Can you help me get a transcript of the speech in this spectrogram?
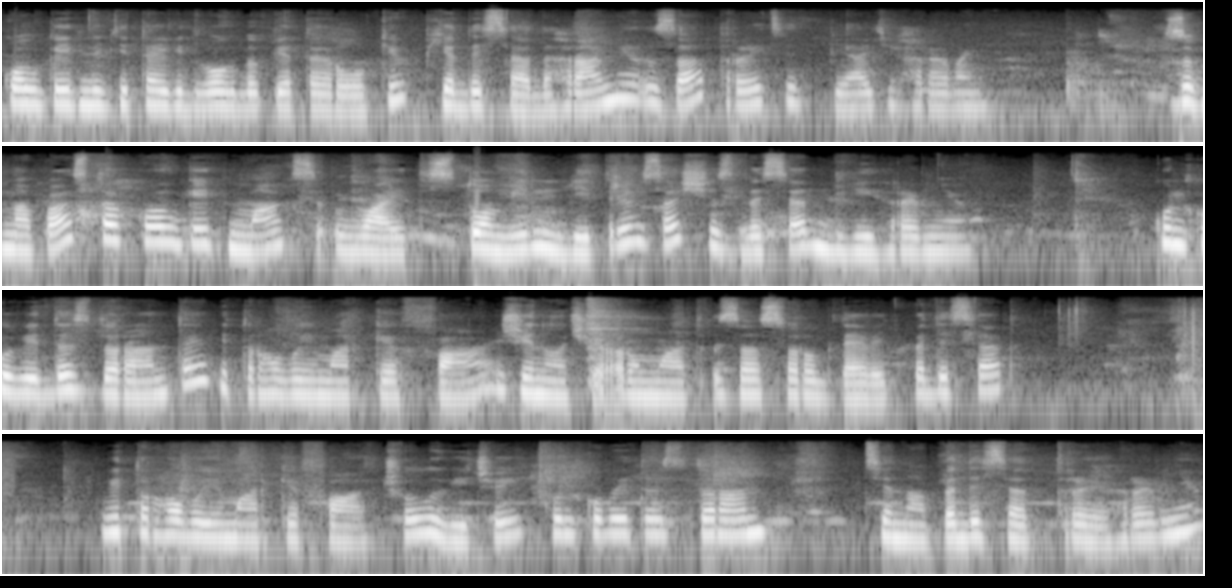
Colgate для дітей від 2 до 5 років 50 грамів за 35 гривень. Зубна паста Colgate Max White 100 мл за 62 гривні. Кулькові дезодоранти від торгової марки Фа жіночий аромат за 49,50. Від торгової марки Фа чоловічий кульковий дезодорант. Ціна 53 гривні.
